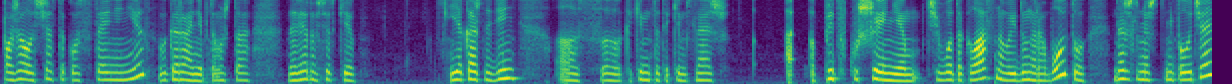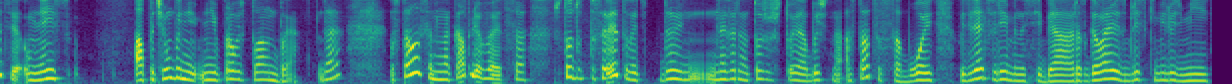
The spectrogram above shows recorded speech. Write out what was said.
пожалуй, сейчас такого состояния нет, выгорания, потому что, наверное, все-таки я каждый день а, с каким-то таким, знаешь, предвкушением чего-то классного иду на работу, даже если у меня что-то не получается, у меня есть а почему бы не, не пробовать план Б, да? Усталость, она накапливается. Что тут посоветовать? Да, наверное, тоже, что и обычно. Остаться с собой, выделять время на себя, разговаривать с близкими людьми,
